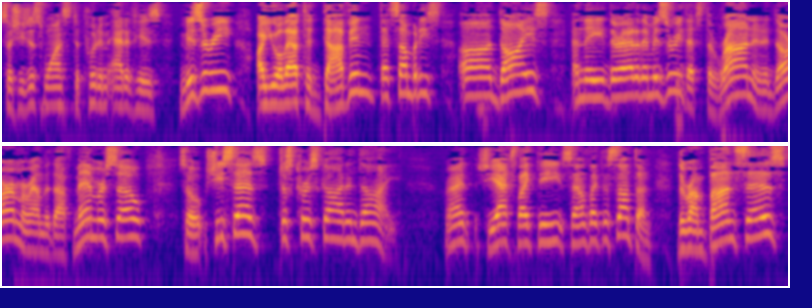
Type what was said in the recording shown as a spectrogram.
so she just wants to put him out of his misery. Are you allowed to daven that somebody uh, dies and they they're out of their misery? That's the Ran and Adarim around the Daf Mem or so. So she says, just curse God and die. Right? She acts like the sounds like the Satan. The Ramban says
